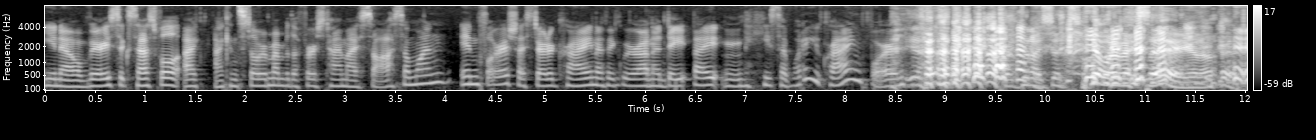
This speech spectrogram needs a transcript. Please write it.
you know, very successful. I, I can still remember the first time I saw someone in Flourish. I started crying. I think we were on a date night, and he said, "What are you crying for?" And did I say? yeah, what did I say? You know.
